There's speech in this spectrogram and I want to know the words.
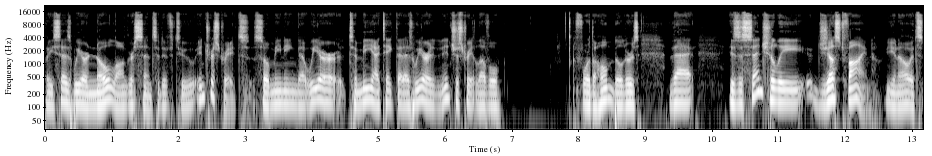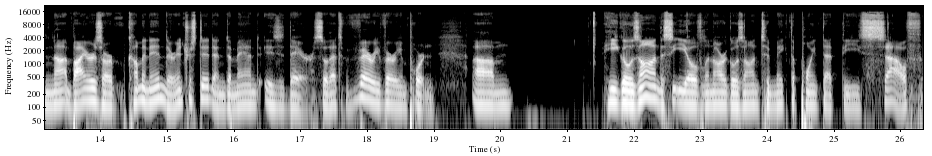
But he says we are no longer sensitive to interest rates. So, meaning that we are, to me, I take that as we are at an interest rate level for the home builders that is essentially just fine. You know, it's not, buyers are coming in, they're interested, and demand is there. So, that's very, very important. Um, he goes on, the CEO of Lennar goes on to make the point that the south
